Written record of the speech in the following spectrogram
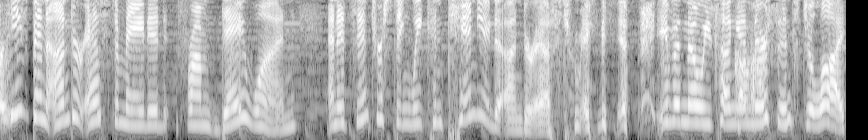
right. he's been underestimated from day one, and it's interesting we continue to underestimate him, even though he's hung in there since July.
